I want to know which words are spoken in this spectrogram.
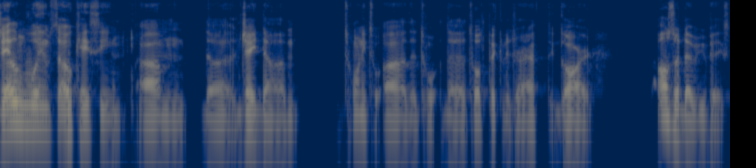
Jalen Williams to OKC, um, the J Dub, twenty uh the the twelfth pick of the draft, the guard, also W picks.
